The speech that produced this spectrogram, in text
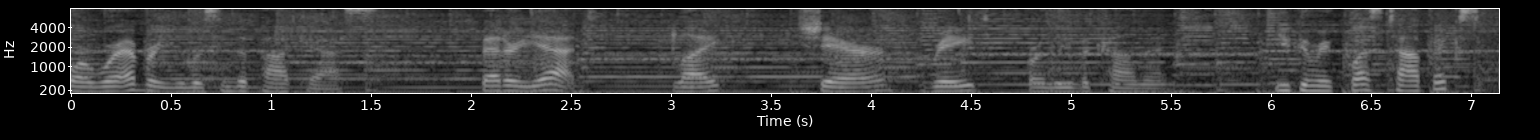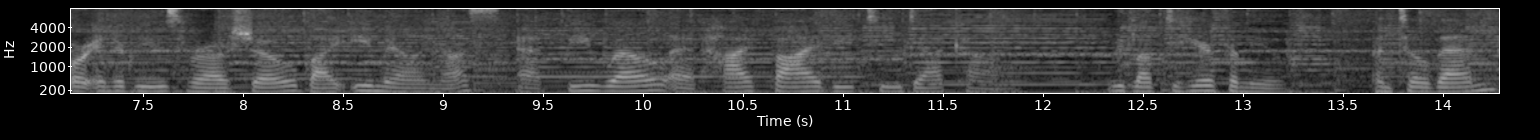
or wherever you listen to podcasts. Better yet, like, share, rate, or leave a comment. You can request topics or interviews for our show by emailing us at bewell at hifivt.com. We'd love to hear from you. Until then,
